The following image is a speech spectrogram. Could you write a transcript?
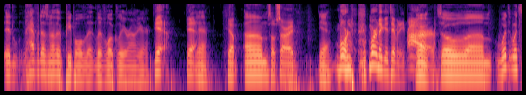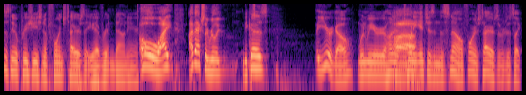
it, half a dozen other people that live locally around here. Yeah, yeah, Yeah. yep. Um. So sorry, Yeah. more more negativity. All right. So, um, what what's this new appreciation of four inch tires that you have written down here? Oh, I I've actually really Because a year ago, when we were 120 Uh, inches in the snow, four inch tires were just like,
